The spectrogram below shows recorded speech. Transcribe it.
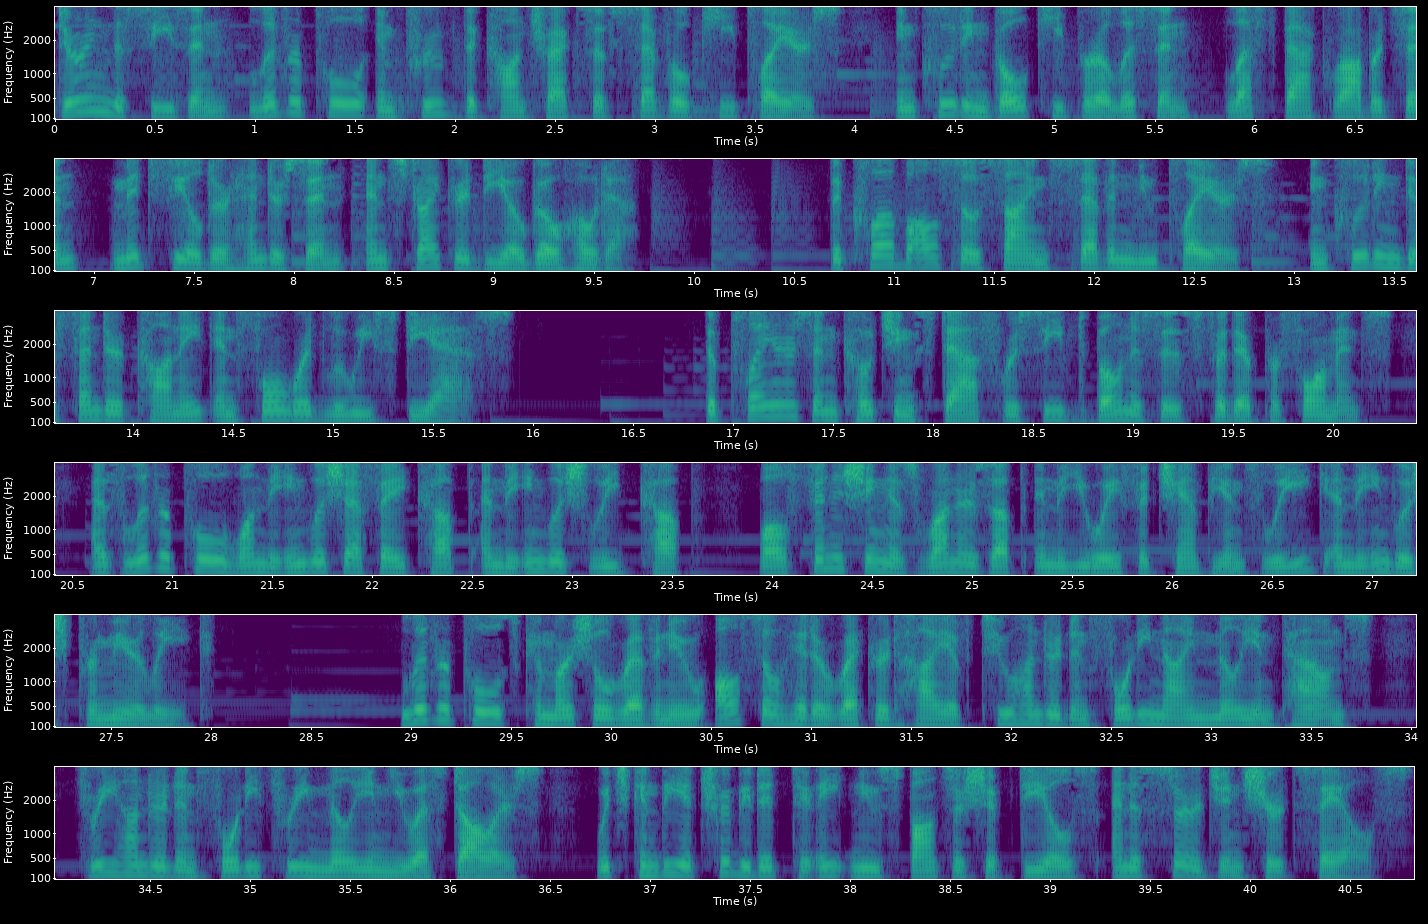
During the season, Liverpool improved the contracts of several key players, including goalkeeper Alisson, left-back Robertson, midfielder Henderson, and striker Diogo Jota. The club also signed seven new players, including defender Konate and forward Luis Diaz. The players and coaching staff received bonuses for their performance, as Liverpool won the English FA Cup and the English League Cup, while finishing as runners-up in the UEFA Champions League and the English Premier League. Liverpool's commercial revenue also hit a record high of 249 million pounds, 343 million US dollars, which can be attributed to eight new sponsorship deals and a surge in shirt sales.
